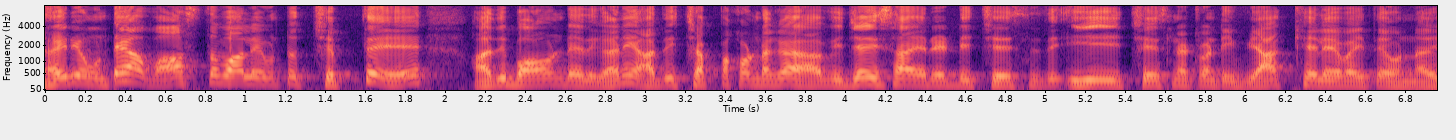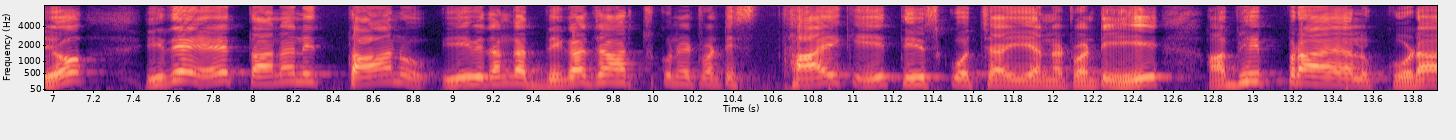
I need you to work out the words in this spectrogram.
ధైర్యం ఉంటే ఆ వాస్తవాలు ఏమిటో చెప్తే అది బాగుండేది. కానీ అది చెప్పకుండా విజయసాయి రెడ్డి చేసింది ఈ చేసినటువంటి వ్యాఖ్యలు ఏవైతే ఉన్నాయో ఇదే తనని తాను ఈ విధంగా దిగజార్చుకునేటువంటి స్థాయికి తీసుకొచ్చాయి అన్నటువంటి అభిప్రాయాలు కూడా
